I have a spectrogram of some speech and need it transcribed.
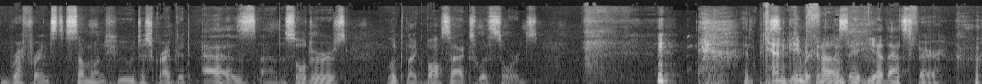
referenced someone who described it as uh, the soldiers looked like ball sacks with swords. and PC Can Gamer can only say, "Yeah, that's fair."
